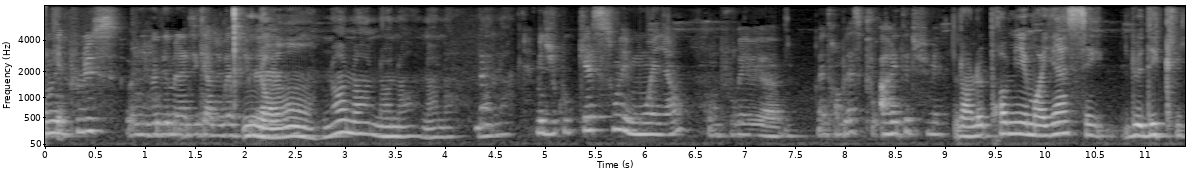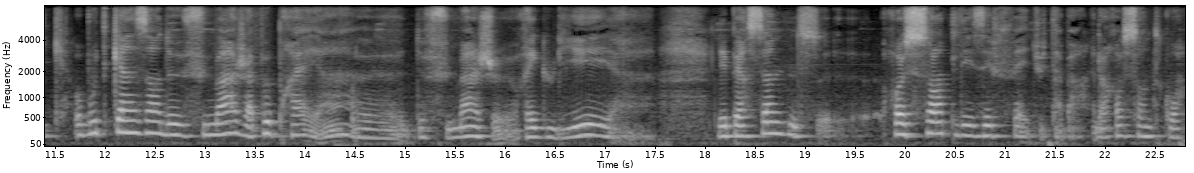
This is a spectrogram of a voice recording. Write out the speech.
En aient plus au niveau des maladies cardiovasculaires Non, non, non, non, non, non, non. Mais du coup, quels sont les moyens qu'on pourrait euh, mettre en place pour arrêter de fumer? Alors le premier moyen, c'est le déclic. Au bout de 15 ans de fumage, à peu près, hein, euh, de fumage régulier, euh, les personnes ressentent les effets du tabac. Alors ressentent quoi?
